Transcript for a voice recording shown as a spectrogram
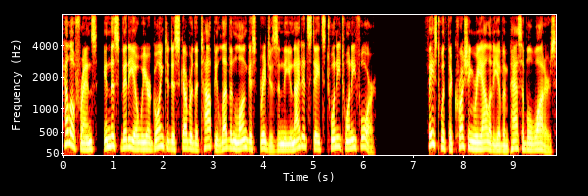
Hello friends, in this video we are going to discover the top 11 longest bridges in the United States 2024. Faced with the crushing reality of impassable waters,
